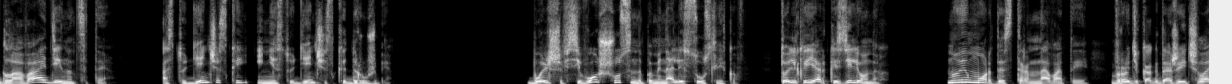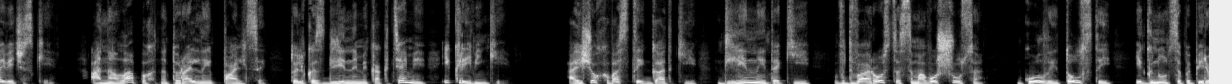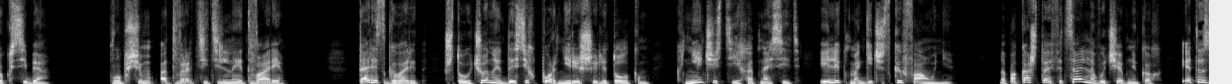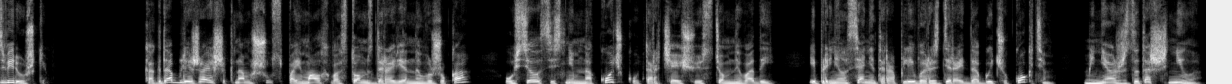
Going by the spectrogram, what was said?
Глава 11. О студенческой и нестуденческой дружбе. Больше всего шусы напоминали сусликов, только ярко-зеленых. Ну и морды странноватые, вроде как даже и человеческие. А на лапах натуральные пальцы, только с длинными когтями и кривенькие. А еще хвосты гадкие, длинные такие, в два роста самого шуса, голые, толстые и гнутся поперек себя. В общем, отвратительные твари. Тарис говорит, что ученые до сих пор не решили толком, к нечисти их относить или к магической фауне. Но пока что официально в учебниках это зверюшки. Когда ближайший к нам шус поймал хвостом здоровенного жука, уселся с ним на кочку, торчащую из темной воды, и принялся неторопливо раздирать добычу когтем, меня аж затошнило.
